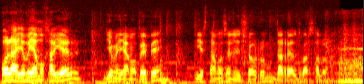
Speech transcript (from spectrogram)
Hola, yo me llamo Javier. Yo me llamo Pepe y estamos en el showroom de Reals Barcelona.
